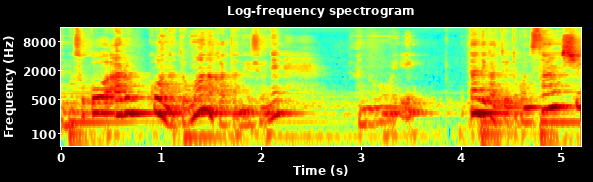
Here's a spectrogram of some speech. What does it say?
あのそこを歩こうなんて思わなかったんですよね。あのなんでかというとこの3周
